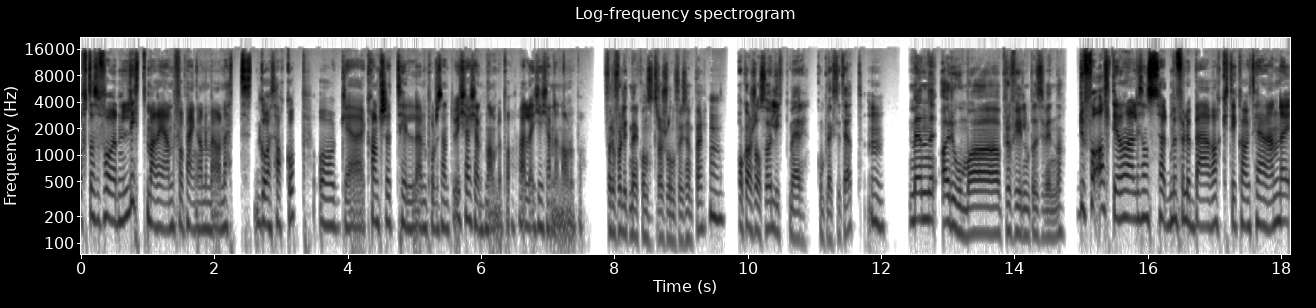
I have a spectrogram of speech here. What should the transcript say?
Ofte så får en litt mer igjen for pengene med å nett gå et hakk opp, og eh, kanskje til en produsent du ikke har kjent navnet på, eller ikke kjenner navnet på. For å få litt mer konsentrasjon, for eksempel? Mm. Og kanskje også litt mer kompleksitet? Mm. Men aromaprofilen på disse vinene? Du får alltid den litt sånn sødmefulle, bæraktige karakteren. Det,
